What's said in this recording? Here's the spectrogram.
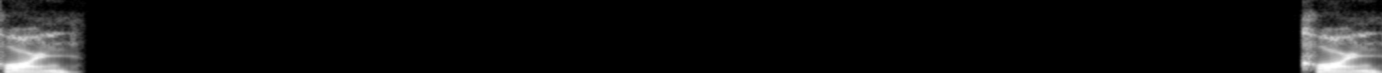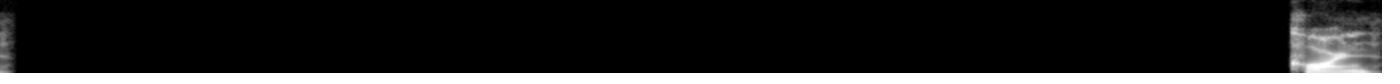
corn corn. Corn.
